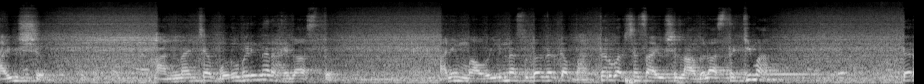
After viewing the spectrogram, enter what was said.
आयुष्य अण्णांच्या बरोबरीनं राहिलं असतं आणि माऊलींना सुद्धा जर का बहात्तर वर्षाचं आयुष्य लाभलं असतं किमान तर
